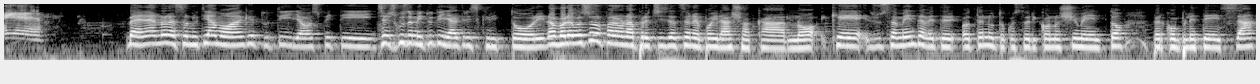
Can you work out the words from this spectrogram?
Eh, Bene, allora salutiamo anche tutti gli ospiti, cioè scusami, tutti gli altri scrittori. No, volevo solo fare una precisazione, poi lascio a Carlo, che giustamente avete ottenuto questo riconoscimento per completezza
